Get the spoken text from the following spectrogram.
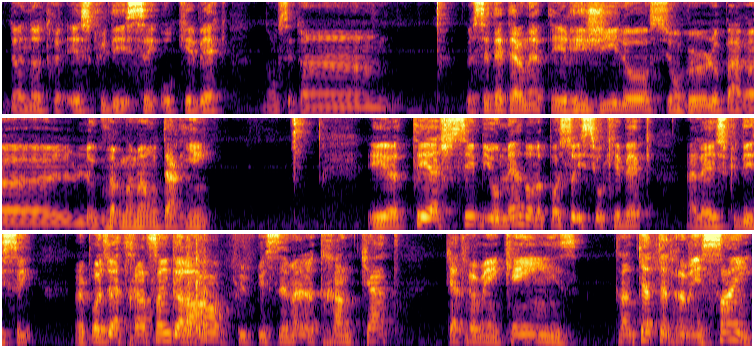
de notre SQDC au Québec. Donc c'est un... Le site internet est régi, là, si on veut, là, par euh, le gouvernement ontarien. Et euh, THC Biomed, on n'a pas ça ici au Québec, à la SQDC. Un produit à 35$, plus précisément là, 34,95$. 34,85$.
